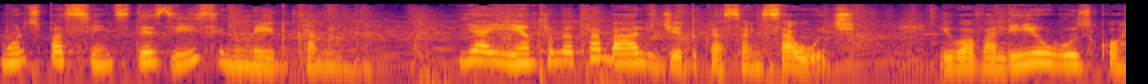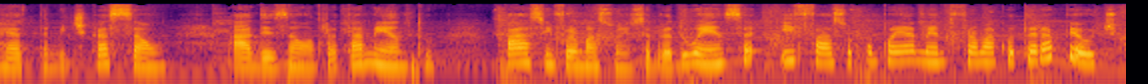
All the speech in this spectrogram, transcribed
muitos pacientes desistem no meio do caminho. E aí entra o meu trabalho de educação em saúde. Eu avalio o uso correto da medicação, a adesão ao tratamento, passo informações sobre a doença e faço acompanhamento farmacoterapêutico.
